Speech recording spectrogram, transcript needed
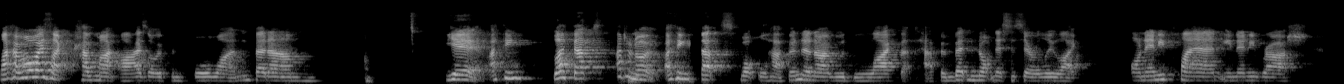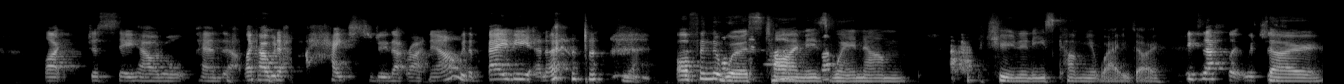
Like i'm always like have my eyes open for one but um yeah i think like that's i don't know i think that's what will happen and i would like that to happen but not necessarily like on any plan in any rush like just see how it all pans out. Like i would hate to do that right now with a baby and a yeah. Often the worst time is when um opportunities come your way though. Exactly which so is-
